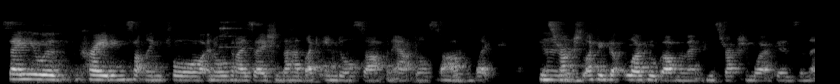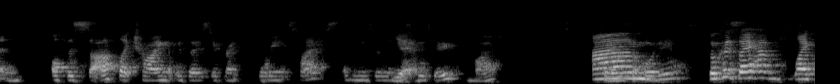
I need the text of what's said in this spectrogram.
say you were creating something for an organization that had like indoor staff and outdoor staff, like construction, like a local government, construction workers, and then office staff, like trying it with those different audience types. I think is really Yeah. useful too. Why? Um, the audience. because they have like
